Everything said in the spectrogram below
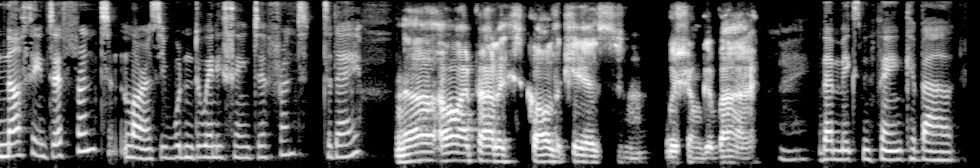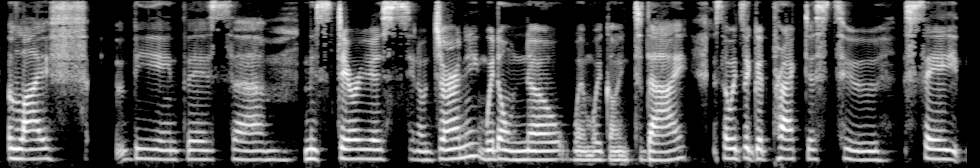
Nothing different? Lawrence, you wouldn't do anything different today? No, oh, I'd probably call the kids and wish them goodbye. Right. That makes me think about life being this um, mysterious, you know, journey. We don't know when we're going to die, so it's a good practice to say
